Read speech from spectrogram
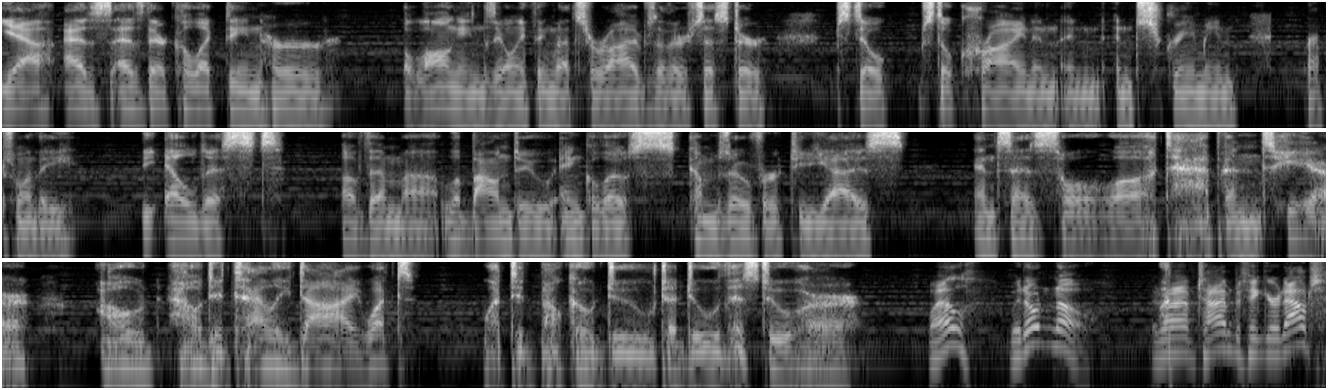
Yeah, as as they're collecting her belongings, the only thing that survives of their sister, still still crying and and, and screaming. Perhaps one of the the eldest of them, uh, Labandu Angelos, comes over to you guys and says, "So what happened here? How how did Tally die? What what did Balco do to do this to her?" Well, we don't know. We don't have time to figure it out.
